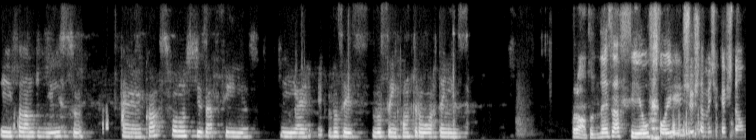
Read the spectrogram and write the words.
E falando disso, é, quais foram os desafios que vocês, você encontrou, Artenise? Pronto, o desafio foi justamente a questão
